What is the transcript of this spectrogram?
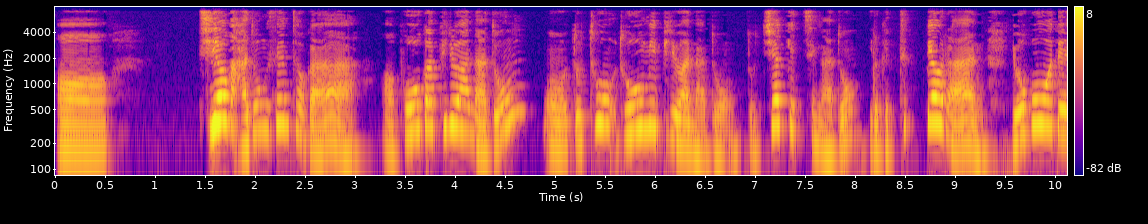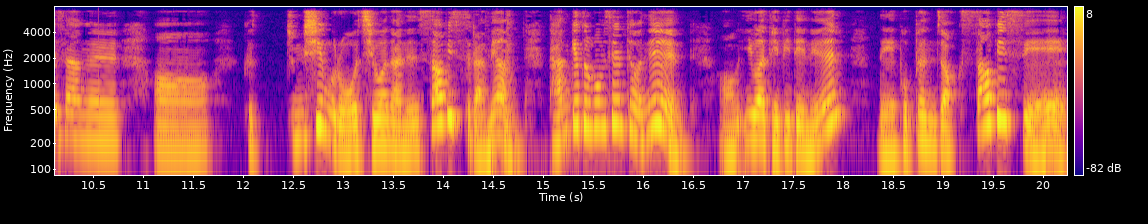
어, 지역 아동센터가 어, 보호가 필요한 아동, 어, 또 도, 도움이 필요한 아동, 또 취약계층 아동 이렇게 특별한 요구 대상을 어, 그 중심으로 지원하는 서비스라면 다함께 돌봄 센터는 어, 이와 대비되는 네, 보편적 서비스의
